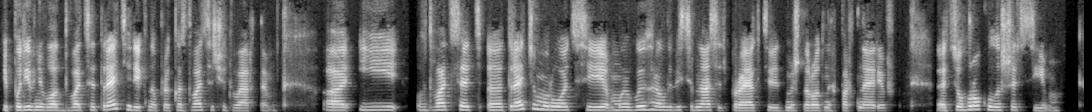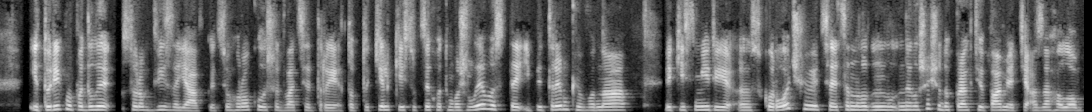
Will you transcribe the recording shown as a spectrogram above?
і порівнювала 23-й рік, наприклад, з 24-м. Е, і В 23-му році ми виграли 18 проєктів від міжнародних партнерів. Е, Цього року лише 7. І торік ми подали 42 заявки, цього року лише 23. Тобто кількість оцих от можливостей і підтримки вона в якійсь мірі е, скорочується. І це не, лише щодо проєктів пам'яті, а загалом.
